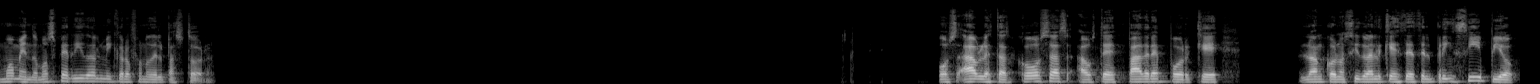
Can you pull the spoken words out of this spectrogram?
Un momento, hemos perdido el micrófono del pastor. Os hablo estas cosas a ustedes padres porque lo han conocido a él que es desde el principio.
